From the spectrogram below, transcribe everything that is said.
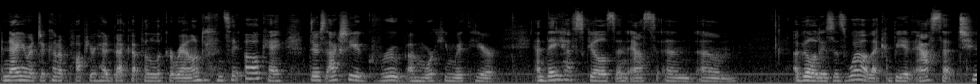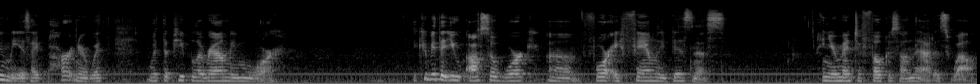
and now you're meant to kind of pop your head back up and look around and say, "Oh, okay, there's actually a group I'm working with here, and they have skills and ass and um, abilities as well that can be an asset to me as I partner with with the people around me more." It could be that you also work um, for a family business and you're meant to focus on that as well.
